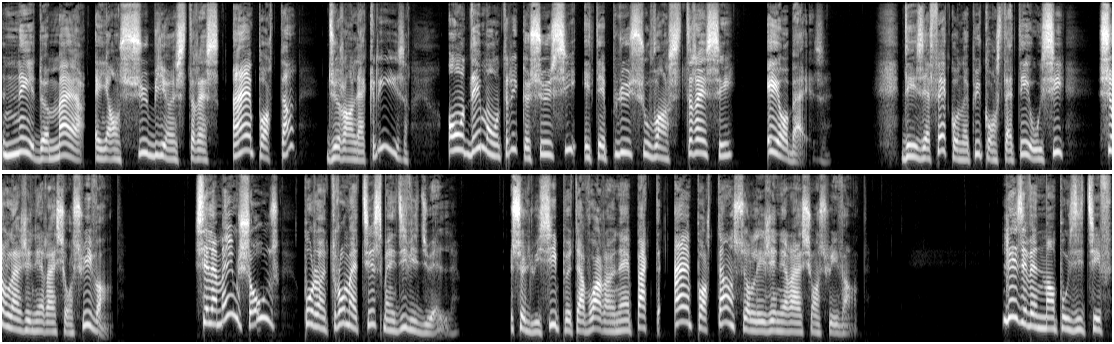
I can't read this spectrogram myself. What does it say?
nés de mères ayant subi un stress important durant la crise ont démontré que ceux-ci étaient plus souvent stressés et obèses. Des effets qu'on a pu constater aussi sur la génération suivante. C'est la même chose pour un traumatisme individuel. Celui-ci peut avoir un impact important sur les générations suivantes. Les événements positifs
